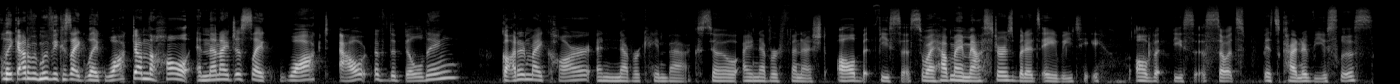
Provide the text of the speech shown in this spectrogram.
like out of a movie because I like walked down the hall and then I just like walked out of the building, got in my car, and never came back. So I never finished all but thesis. So I have my master's, but it's ABT, all but thesis. So it's it's kind of useless.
